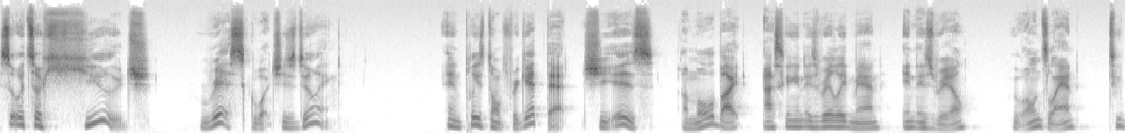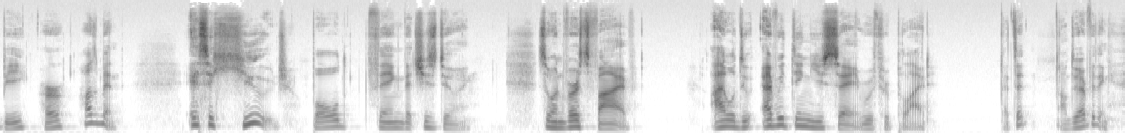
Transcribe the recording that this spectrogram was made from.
So it's a huge risk what she's doing. And please don't forget that she is a Moabite asking an Israelite man in Israel who owns land to be her husband. It's a huge, bold thing that she's doing. So in verse 5, I will do everything you say, Ruth replied. That's it. I'll do everything.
